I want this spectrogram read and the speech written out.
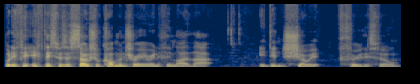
but if if this was a social commentary or anything like that, it didn't show it through this film.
